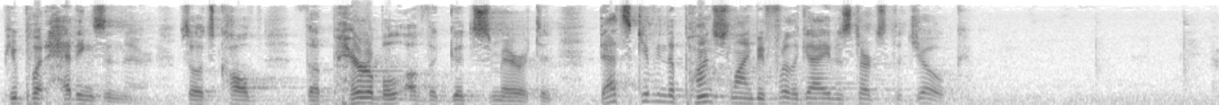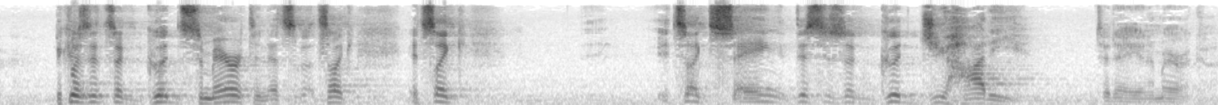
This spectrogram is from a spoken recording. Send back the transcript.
People put headings in there. So it's called the parable of the Good Samaritan. That's giving the punchline before the guy even starts the joke. Because it's a good Samaritan. It's, it's like it's like it's like saying this is a good jihadi today in America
